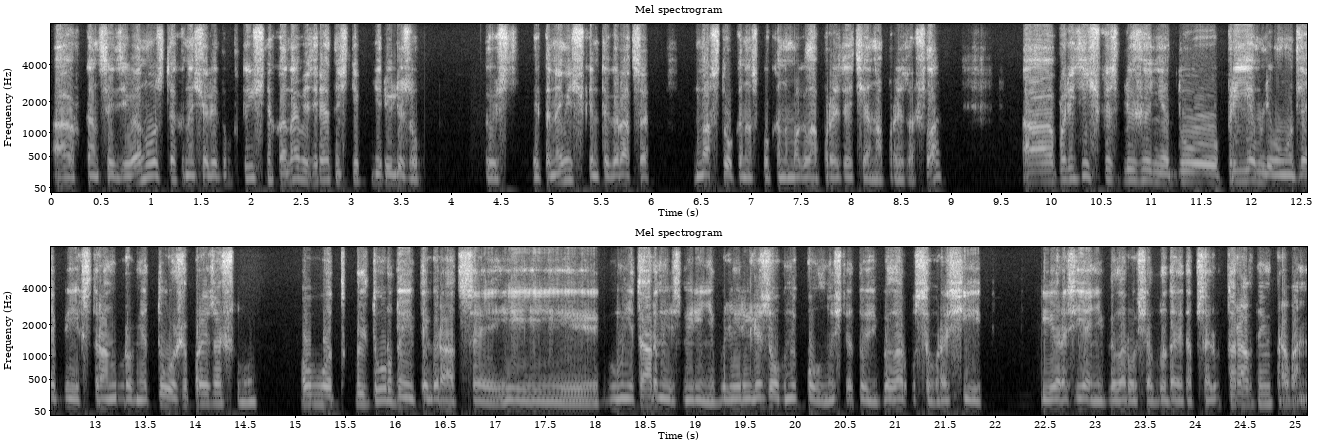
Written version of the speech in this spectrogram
а в конце 90-х, в начале 2000-х, она в изрядной степени реализована. То есть экономическая интеграция настолько, насколько она могла произойти, она произошла. А политическое сближение до приемлемого для обеих стран уровня тоже произошло. Вот, культурная интеграция и гуманитарные измерения были реализованы полностью, то есть белорусы в России и россияне в Беларуси обладают абсолютно равными правами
